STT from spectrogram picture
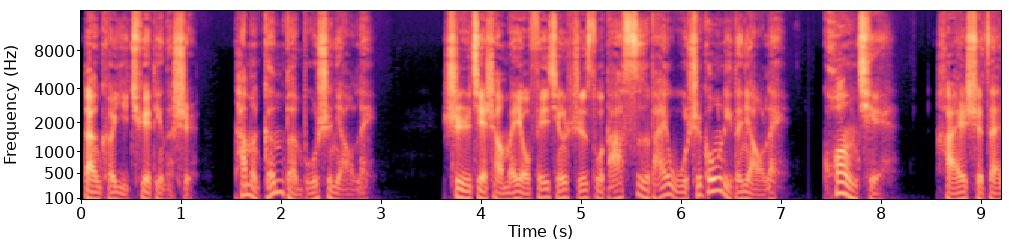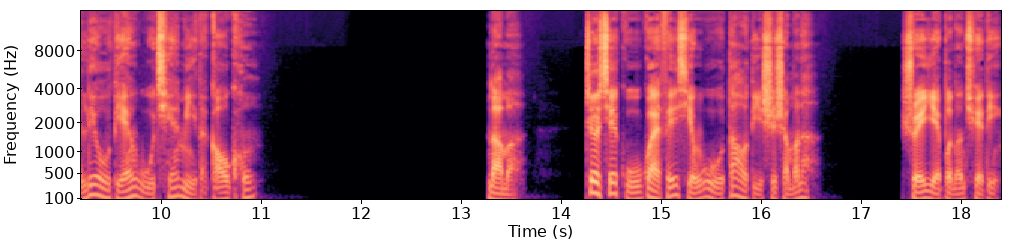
但可以确定的是，它们根本不是鸟类。世界上没有飞行时速达四百五十公里的鸟类，况且还是在六点五千米的高空。那么？这些古怪飞行物到底是什么呢？谁也不能确定。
